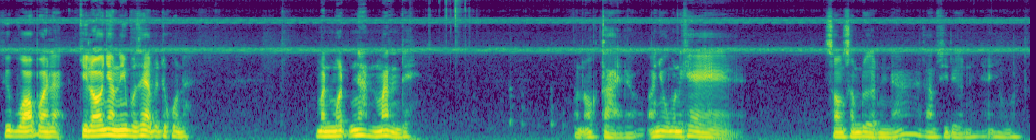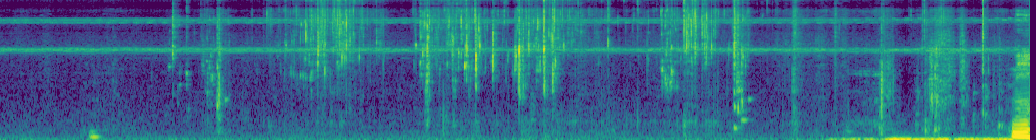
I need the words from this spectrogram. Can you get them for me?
คือบอกไปแล้วกี่ร้อยยำนี้บุแซบเลยทุกคนนะมันมดงั่นมั่นเด้ มันออกตายแล้ว อายุมันแค่สองสามเดือนนี่นะสามสี่เดือนนี่อายุมันนี่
